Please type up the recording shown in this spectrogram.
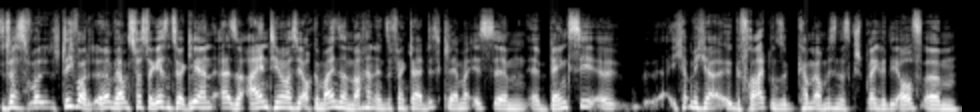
Das Stichwort. Äh, wir haben es fast vergessen zu erklären. Also ein Thema, was wir auch gemeinsam machen, insofern ein kleiner Disclaimer, ist ähm, äh, Banksy. Äh, ich habe mich ja gefragt und so kam mir auch ein bisschen das Gespräch wirklich auf. Ähm,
